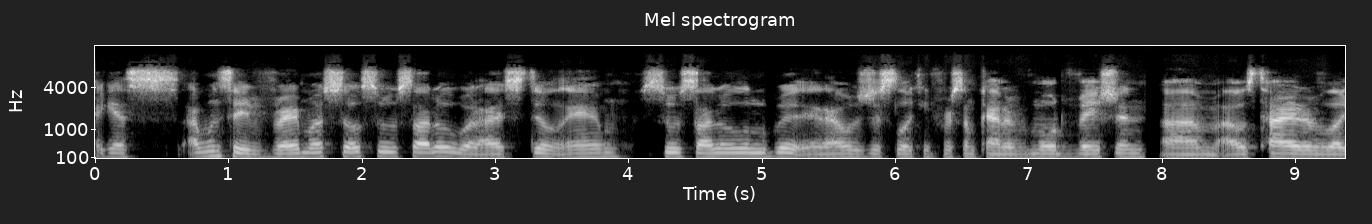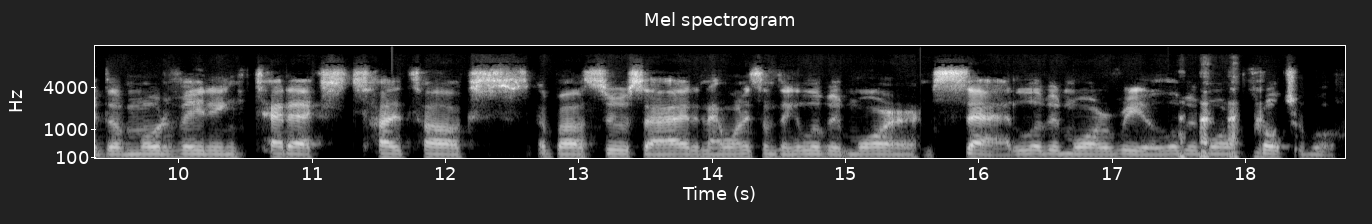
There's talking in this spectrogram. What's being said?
I guess, I wouldn't say very much so suicidal, but I still am suicidal a little bit. And I was just looking for some kind of motivation. Um, I was tired of like the motivating TEDx TED talks about suicide, and I wanted something a little bit more sad, a little bit more real, a little bit more approachable.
